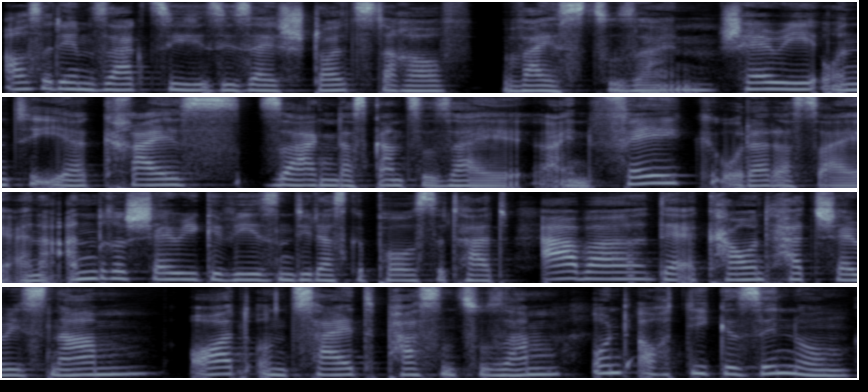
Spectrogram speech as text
Außerdem sagt sie, sie sei stolz darauf, weiß zu sein. Sherry und ihr Kreis sagen, das Ganze sei ein Fake oder das sei eine andere Sherry gewesen, die das gepostet hat. Aber der Account hat Sherrys Namen, Ort und Zeit passen zusammen und auch die Gesinnung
